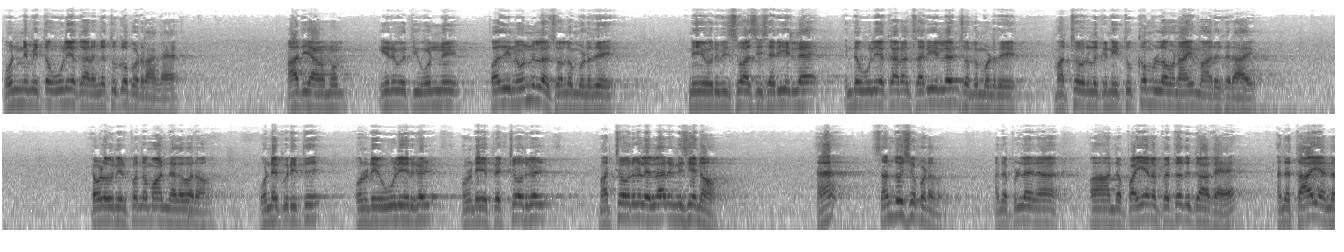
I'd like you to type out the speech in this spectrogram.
உன் நிமித்தம் ஊழியக்காரங்க துக்கப்படுறாங்க. ஆதியாகமம் இருபத்தி ஒன்னு பதினொன்னுல சொல்லும் பொழுது நீ ஒரு விசுவாசி சரியில்லை இந்த ஊழியக்காரன் சரியில்லைன்னு சொல்லும் பொழுது மற்றவர்களுக்கு நீ துக்கம் உள்ளவனாய் மாறுகிறாய். எவ்வளவு நிர்பந்தமான நிலவரம். உன்னை குறித்து உன்னுடைய ஊழியர்கள் உன்னுடைய பெற்றோர்கள் மற்றவர்கள் எல்லாரும் என்ன செய்யணும்? ஆ? சந்தோஷப்படணும். அந்த பிள்ளை அந்த பையனை பெற்றதுக்காக அந்த தாய் அந்த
